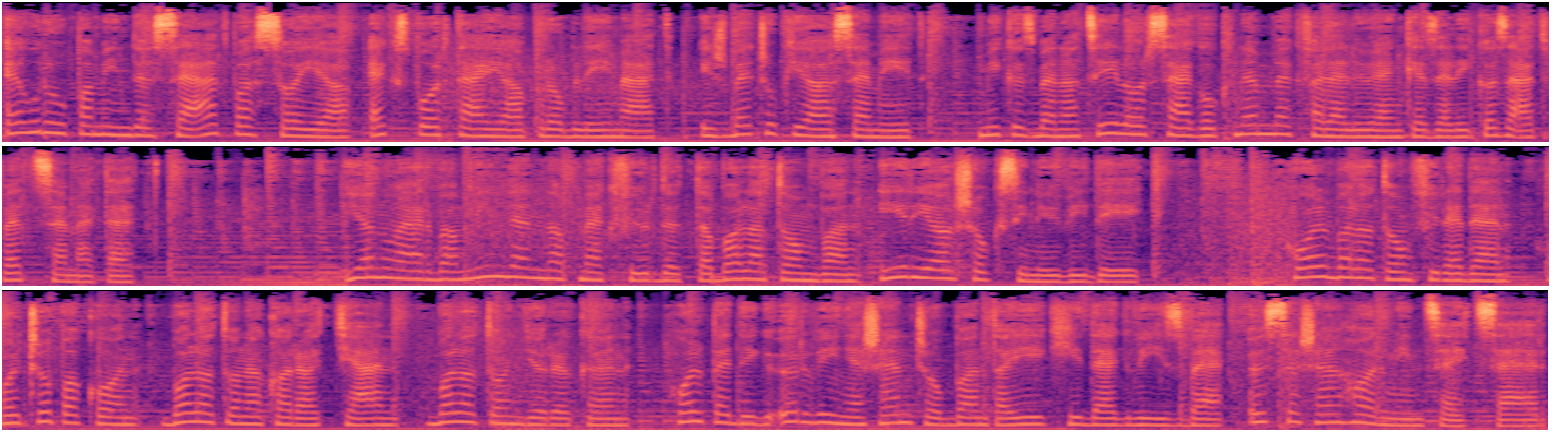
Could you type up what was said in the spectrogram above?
Európa mindössze átpasszolja, exportálja a problémát, és becsukja a szemét, miközben a célországok nem megfelelően kezelik az átvett szemetet. Januárban minden nap megfürdött a Balatonban, írja a sokszínű vidék. Hol Balatonfüreden, hol Csopakon, Balatonakarattyán, Balatongyörökön, hol pedig örvényesen csobbant a jég hideg vízbe, összesen 31-szer.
